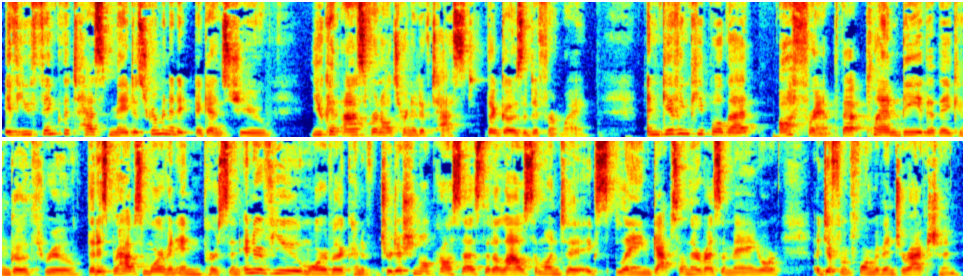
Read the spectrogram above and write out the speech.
If you think the test may discriminate against you, you can ask for an alternative test that goes a different way and giving people that off ramp, that plan B that they can go through, that is perhaps more of an in person interview, more of a kind of traditional process that allows someone to explain gaps on their resume or a different form of interaction.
